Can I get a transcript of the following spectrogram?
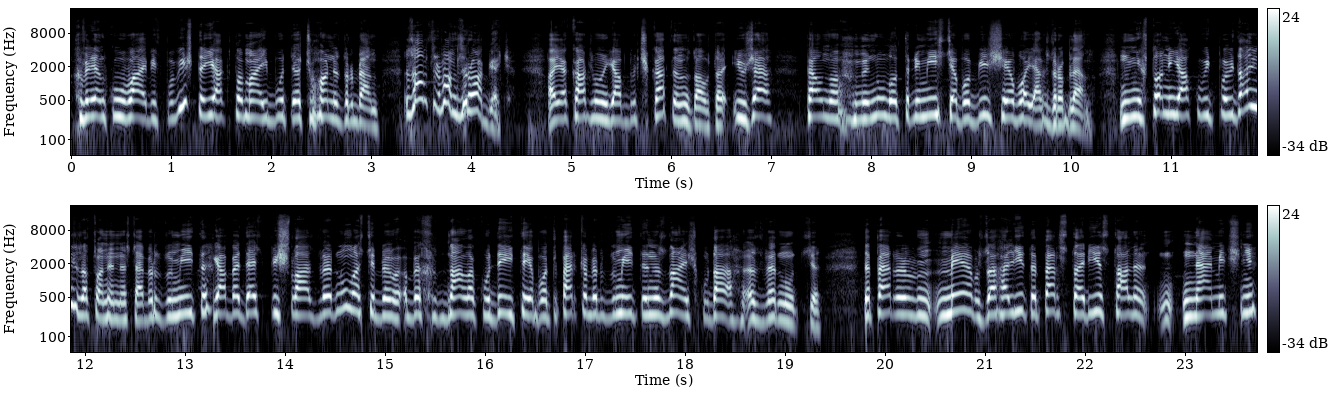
хвилинку уваги відповісти, як то має бути, чого не зроблено. Завтра вам зроблять. А я кажу, ну я буду чекати на завтра. І вже, певно, минуло три місяці або більше, або як зроблено. Ну ніхто ніяку відповідальність за то не несе, ви розумієте? Я би десь пішла, звернулася, би, би знала, куди йти, бо тепер, ви розумієте, не знаєш, куди е, звернутися. Тепер ми взагалі тепер старі стали немічні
